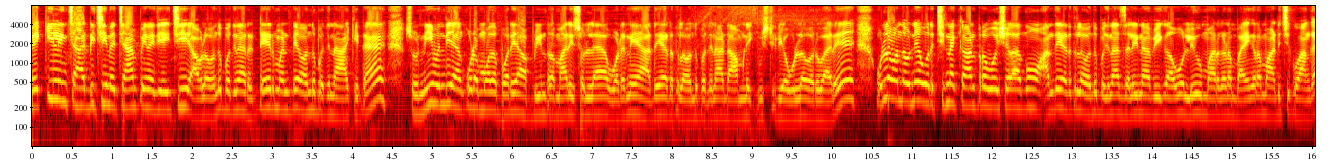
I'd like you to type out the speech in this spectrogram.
பெக்கி லிங்ச் அடித்து இந்த சாம்பியனை ஜெயிச்சு அவளை வந்து பார்த்தீங்கன்னா ரிட்டையர்மெண்ட்டே வந்து பார்த்தீங்கன்னா ஆக்கிட்டேன். ஸோ நீ வந்து என் கூட மோத போறியா அப்படின்ற மாதிரி சொல்ல உடனே அதே இடத்துல வந்து பார்த்திங்கன்னா டாமினிக் மிஸ்டீரியோ உள்ளே வருவார். உள்ளே வந்த உடனே ஒரு சின்ன கான்ட்ரவர்ஷியலாகும் அந்த இடத்துல வந்து பார்த்தீங்கன்னா ஜெலினா வீகாவும் லீவ் மார்கனும் பயங்கரமாக அடிச்சுக்குவாங்க.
